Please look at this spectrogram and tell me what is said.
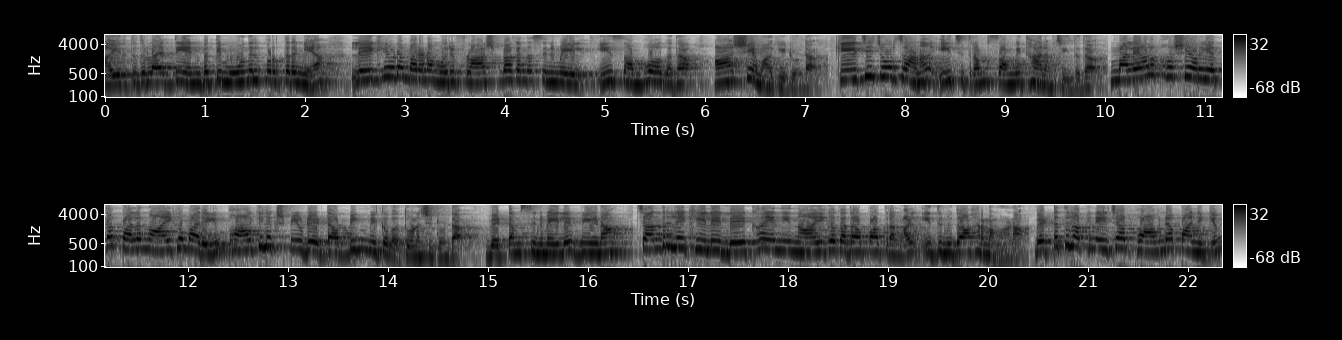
ആയിരത്തി തൊള്ളായിരത്തി എൺപത്തി മൂന്നിൽ പുറത്തിറങ്ങിയ ലേഖയുടെ മരണം ഒരു ഫ്ലാഷ് ബാക്ക് എന്ന സിനിമയിൽ ഈ സംഭവകഥ ആശയമാക്കിയിട്ടുണ്ട്. കെ ജി ജോർജ് ആണ് ഈ ചിത്രം സംവിധാനം ചെയ്തത്. മലയാള ഭാഷ അറിയാത്ത പല നായികമാരെയും ഭാഗ്യലക്ഷ്മിയുടെ ഡബ്ബിംഗ് മികവ് തുണച്ചിട്ടുണ്ട്. വെട്ടം സിനിമയിലെ വീണ ചന്ദ്രലേഖയിലെ ലേഖ എന്നീ നായിക കഥാപാത്രങ്ങൾ ഇതിനുദാഹരണമാണ്. വെട്ടത്തിൽ അഭിനയിച്ച ഭാവന പാനിക്കും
